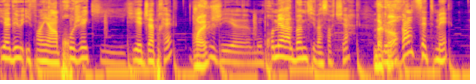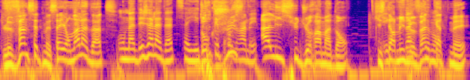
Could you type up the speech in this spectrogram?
il y, a des- enfin, il y a un projet qui, qui est déjà prêt. Du Ouais. coup, j'ai euh, mon premier album qui va sortir. D'accord. Le 27 mai. Le 27 mai, ça y est, on a la date. On a déjà la date, ça y est, Donc tout est juste programmé. à l'issue du Ramadan, qui se termine le Exactement. 24 mai.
